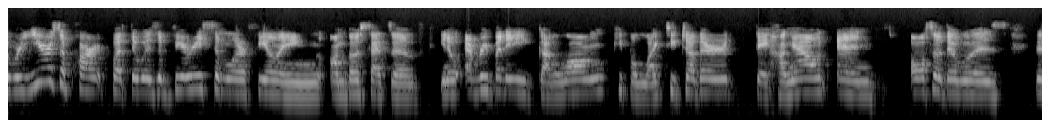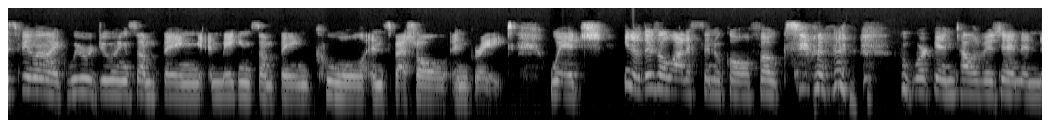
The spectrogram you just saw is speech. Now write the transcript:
were years apart, but there was a very similar feeling on both sets of, you know, everybody got along, people liked each other, they hung out, and also there was this feeling like we were doing something and making something cool and special and great, which, you know, there's a lot of cynical folks who work in television and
